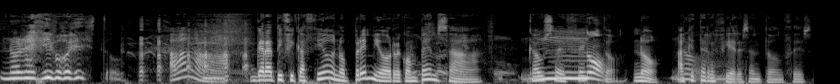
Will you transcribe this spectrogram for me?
no recibo esto. Ah, gratificación o premio o recompensa. Causa-efecto. No. ¿A qué te refieres entonces?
